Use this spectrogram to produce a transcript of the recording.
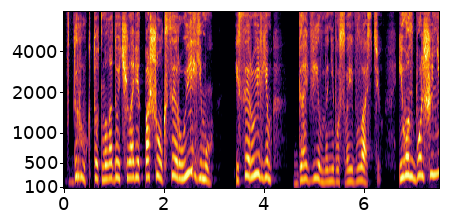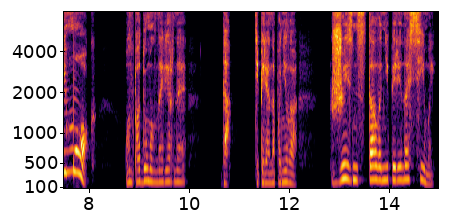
Вдруг тот молодой человек пошел к сэру Уильяму, и сэр Уильям давил на него своей властью, и он больше не мог. Он подумал, наверное, да, теперь она поняла — Жизнь стала непереносимой.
